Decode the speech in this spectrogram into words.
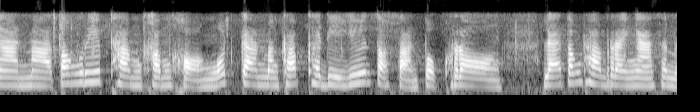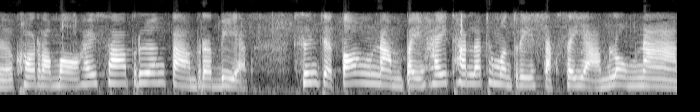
งานมาต้องรีบทำคำของงดการบังคับคดียื่นต่อศาลปกครอง และต้องทำรายงานเสนอคอรมอให้ทราบเรื่องตามระเบียบ ซึ่งจะต้องนำไปให้ท่านรัฐมนตรีศักดิ์สยามลงนาม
